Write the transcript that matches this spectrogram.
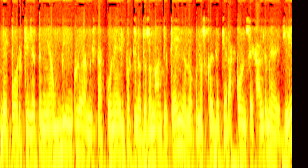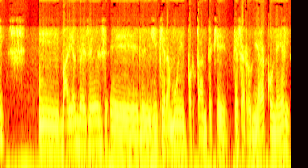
de por qué yo tenía un vínculo de amistad con él, porque los dos somos antioqueños, lo conozco desde que era concejal de Medellín y varias veces eh, le dije que era muy importante que, se reuniera con él.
